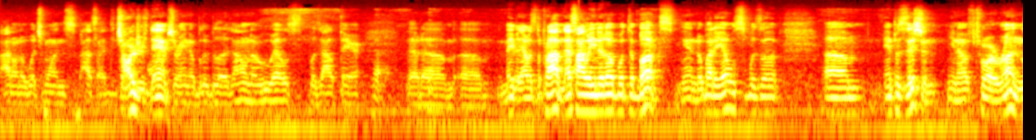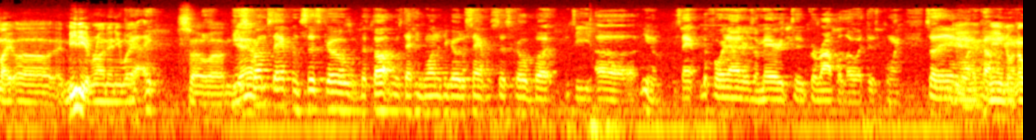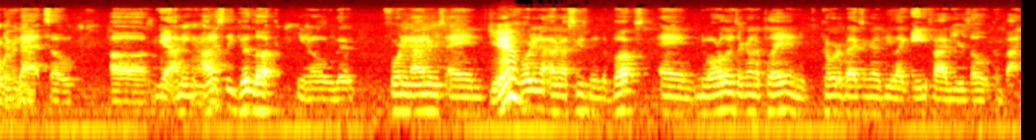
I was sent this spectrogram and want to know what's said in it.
I don't know which ones outside the Chargers. Damn sure ain't no blue bloods. I don't know who else was out there. That um, um, maybe that was the problem. That's how he ended up with the Bucks. Yeah, nobody else was uh, um, in position, you know, for a run like uh, immediate run anyway. Yeah, he- So um, he's yeah. from San Francisco. The thought was that he wanted to go to San Francisco, but the uh, you know the San- the 49ers are married to Garoppolo at this point, so they didn't Yeah, want to come he in ain't and do that. So uh, yeah, I mean honestly, good luck. You know the 49ers and yeah. 49 or no, excuse me, the Bucks and New Orleans are going to play, and the quarterbacks are going to be like 85 years old combined.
